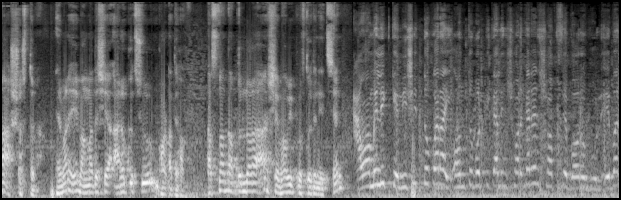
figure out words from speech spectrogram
না আশ্বস্ত না। এর মানে বাংলাদেশে আরও কিছু ঘটাতে হবে। আবদুল্লাহরা সেভাবেই প্রস্তুতি নিচ্ছেন। আওয়ামী লীগকে নিষিদ্ধ করাই অন্তর্বর্তীকালীন সরকারের সবচেয়ে বড় ভুল। এবার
